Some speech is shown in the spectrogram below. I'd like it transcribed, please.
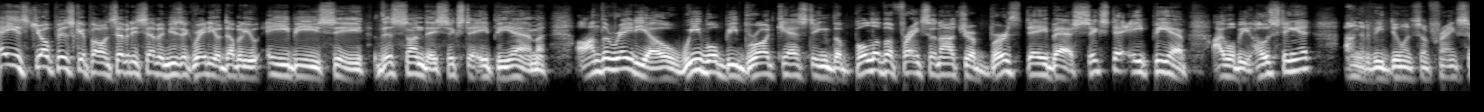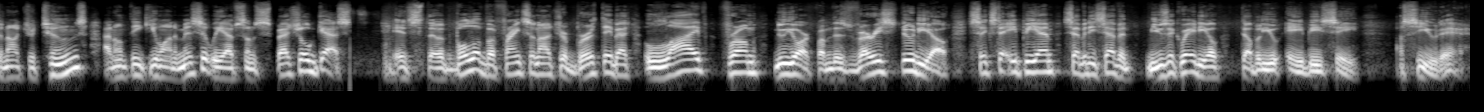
Hey, it's Joe Piscopo on 77 Music Radio WABC. This Sunday, 6 to 8 p.m. On the radio, we will be broadcasting the Bulova Frank Sinatra Birthday Bash, 6 to 8 p.m. I will be hosting it. I'm going to be doing some Frank Sinatra tunes. I don't think you want to miss it. We have some special guests. It's the Bulova Frank Sinatra Birthday Bash live from New York, from this very studio, 6 to 8 p.m., 77 Music Radio WABC. I'll see you there.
